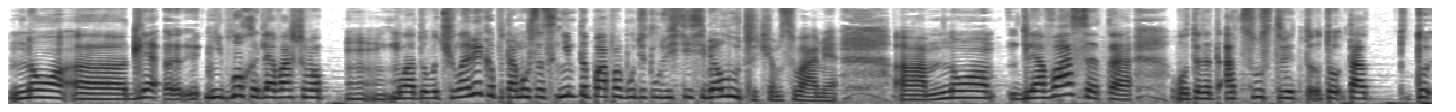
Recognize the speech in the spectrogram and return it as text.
но э, для, э, неплохо для вашего молодого человека, потому что с ним-то папа будет вести себя лучше, чем с вами. А, Но для вас это вот это отсутствие то- то- та- то-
